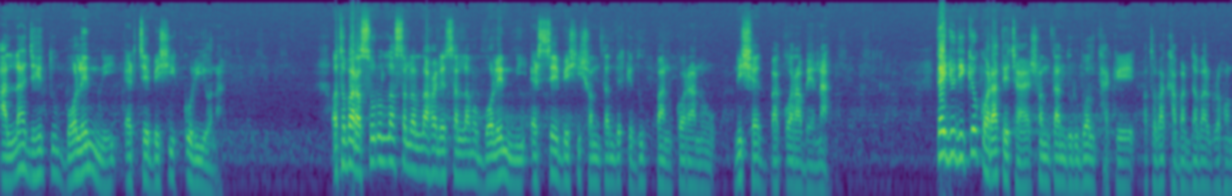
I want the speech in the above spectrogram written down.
আল্লাহ যেহেতু বলেননি, এর চেয়ে বেশি করিও না। অথবা রাসূলুল্লাহ সাল্লাহ সাল্লামও বলেননি, এর চেয়ে বেশি সন্তানদেরকে দুধ পান করানো নিষেধ বা করাবে না। তাই যদি কেউ করাতে চায়, সন্তান দুর্বল থাকে অথবা খাবার দাবার গ্রহণ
